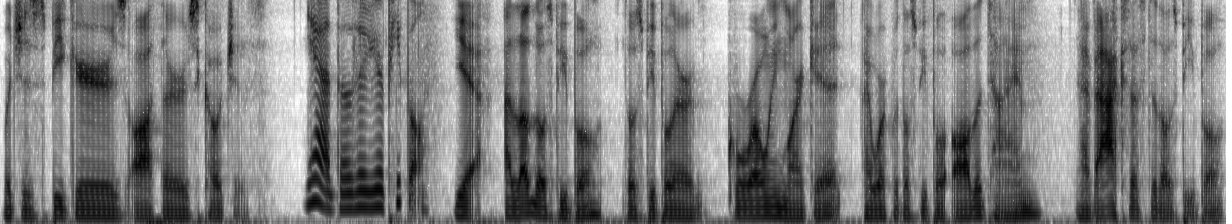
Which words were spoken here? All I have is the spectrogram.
which is speakers, authors, coaches. Yeah, those are your people. Yeah, I love those people. Those people are a growing market. I work with those people all the time. I have access to those people.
